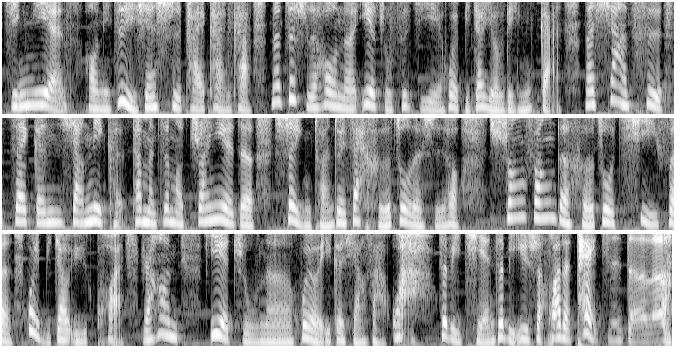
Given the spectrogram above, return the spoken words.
经验哦，你自己先试拍看看。那这时候呢，业主自己也会比较有灵感。那下次再跟像 Nick 他们这么专业的摄影团队在合作的时候，双方的合作气氛会比较愉快。然后业主呢，会有一个想法：哇，这笔钱、这笔预算花的太值得了。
